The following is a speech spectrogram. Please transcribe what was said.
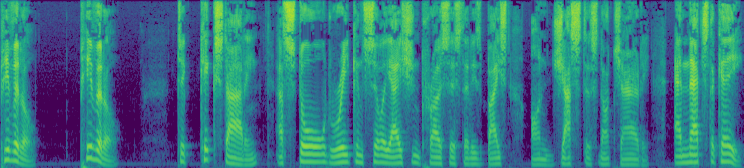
pivotal, pivotal to kickstarting a stalled reconciliation process that is based on justice, not charity. And that's the key.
